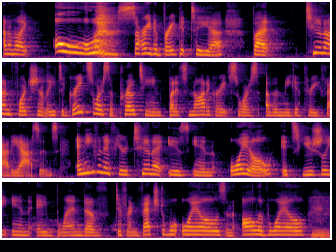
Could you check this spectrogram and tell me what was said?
And I'm like, oh, sorry to break it to you, but Tuna, unfortunately, it's a great source of protein, but it's not a great source of omega 3 fatty acids. And even if your tuna is in oil, it's usually in a blend of different vegetable oils and olive oil, mm.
